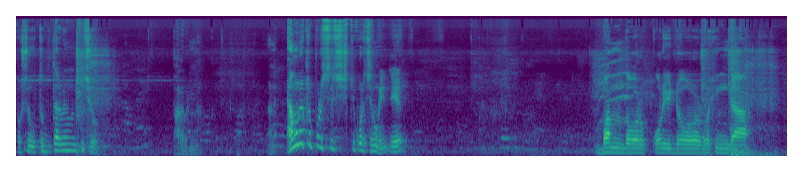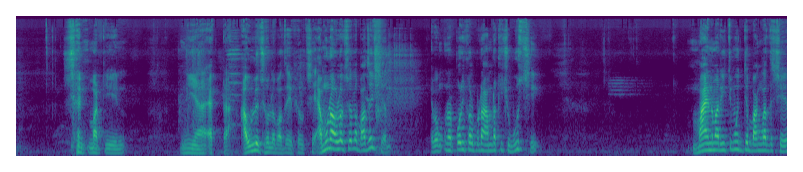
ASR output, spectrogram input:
প্রশ্নের উত্তর দিতে পারবেন কিছু? পারবেন না। মানে এমন একটা পরিস্থিতি সৃষ্টি করেছেন উনি যে বন্দর, করিডোর, রোহিঙ্গা সেন্ট মার্টিন নিয়ে একটা আউলে ছোলা বাজাই ফেলছে। এমন আউলে ছোলা বাজাইছেন এবং ওনার পরিকল্পনা আমরা কিছু বুঝছি। মায়ানমার ইতিমধ্যে বাংলাদেশের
